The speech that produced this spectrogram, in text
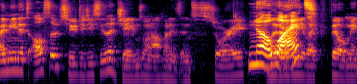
I mean, it's also too. Did you see that James went off on his Insta story? No, Literally, what? Like filming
